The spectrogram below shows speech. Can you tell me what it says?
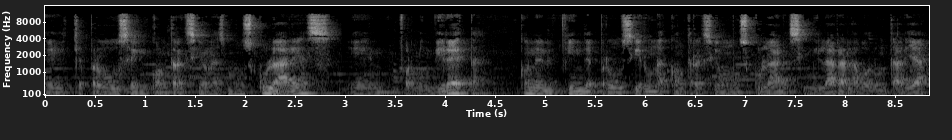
eh, que producen contracciones musculares en forma indirecta, con el fin de producir una contracción muscular similar a la voluntaria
